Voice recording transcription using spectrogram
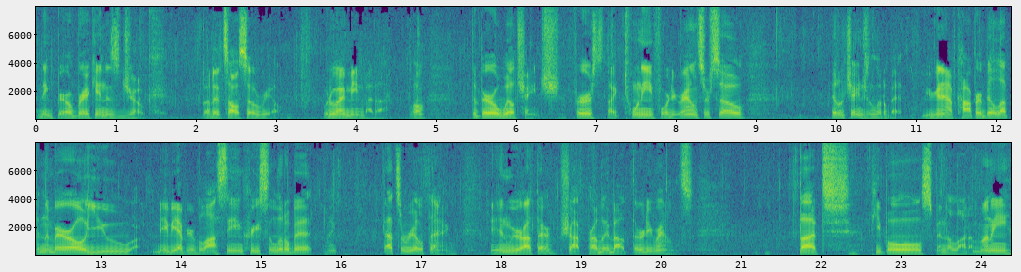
I think barrel break-in is a joke, but it's also real. What do I mean by that? Well, the barrel will change. First, like 20, 40 rounds or so, it'll change a little bit. You're gonna have copper build up in the barrel, you maybe have your velocity increase a little bit. Like, that's a real thing. And we were out there, shot probably about 30 rounds. But people spend a lot of money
